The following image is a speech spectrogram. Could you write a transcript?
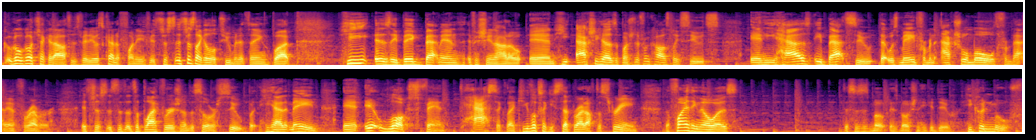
Go, go, go check it out his video. It's kind of funny. It's just, it's just like a little two minute thing but he is a big Batman aficionado and he actually has a bunch of different cosplay suits and he has a bat suit that was made from an actual mold from Batman Forever. It's just, it's a, it's a, black version of the silver suit, but he had it made and it looks fantastic. Like he looks like he stepped right off the screen. The funny thing though was, this is his, mo his motion he could do. He couldn't move.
